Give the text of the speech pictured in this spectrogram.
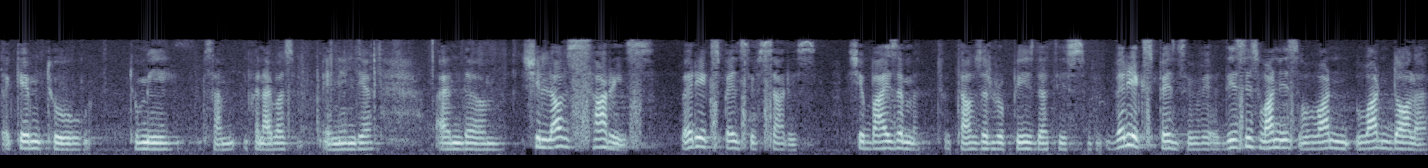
that came to, to me some, when I was in India, and um, she loves saris, very expensive saris. She buys them 2,000 rupees. That is very expensive. This is one is one one dollar,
